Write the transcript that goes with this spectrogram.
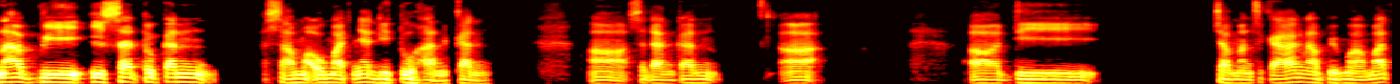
Nabi Isa itu kan sama umatnya dituhankan, uh, sedangkan uh, uh, di zaman sekarang Nabi Muhammad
